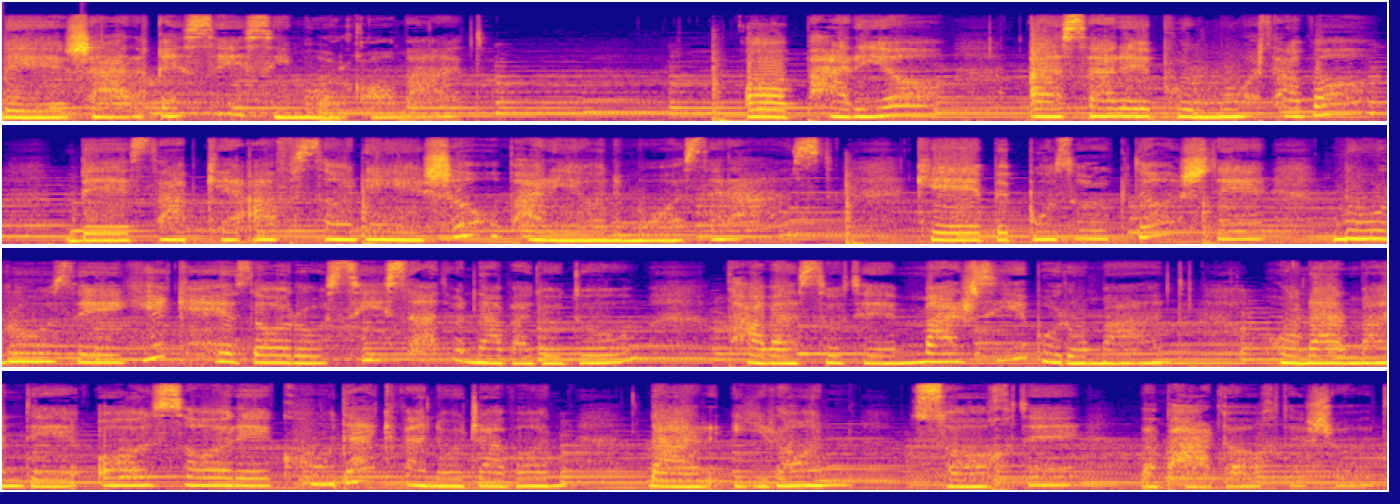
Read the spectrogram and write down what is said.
به شهر قصه سیمرغ آمد. آب پریا اثر پرمحتوا به سبک افسانه شاه و پریان معاصر است که به بزرگ داشته نوروز 1392 توسط مرزی برومند هنرمند آثار کودک و نوجوان در ایران ساخته و پرداخته شد.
